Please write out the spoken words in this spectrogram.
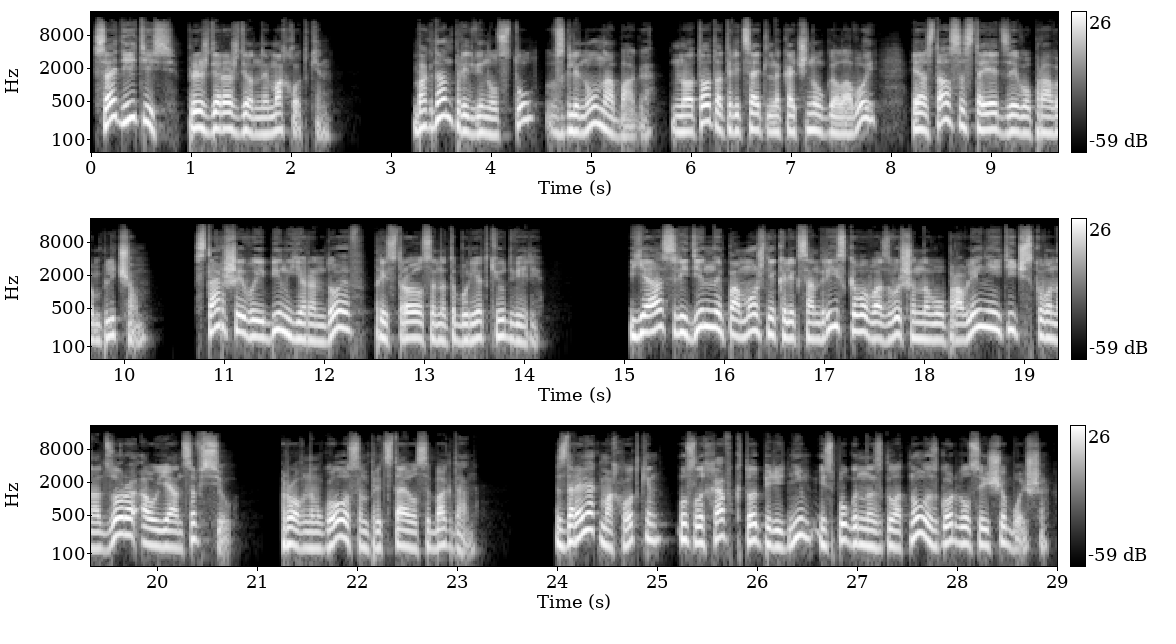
«Садитесь, преждерожденный Махоткин». Богдан придвинул стул, взглянул на Бага, но тот отрицательно качнул головой и остался стоять за его правым плечом. Старший воебин Ерендоев пристроился на табуретке у двери. «Я срединный помощник Александрийского возвышенного управления этического надзора Ауянца Всю», ровным голосом представился Богдан. Здоровяк Махоткин, услыхав, кто перед ним, испуганно сглотнул и сгорбился еще больше –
